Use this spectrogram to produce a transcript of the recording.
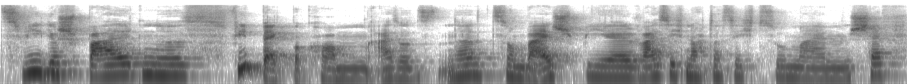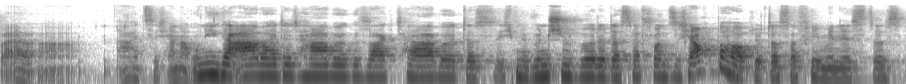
zwiegespaltenes Feedback bekommen. Also ne, zum Beispiel weiß ich noch, dass ich zu meinem Chef, äh, als ich an der Uni gearbeitet habe, gesagt habe, dass ich mir wünschen würde, dass er von sich auch behauptet, dass er Feminist ist.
